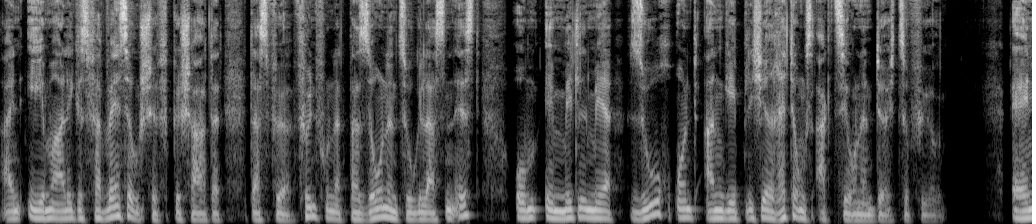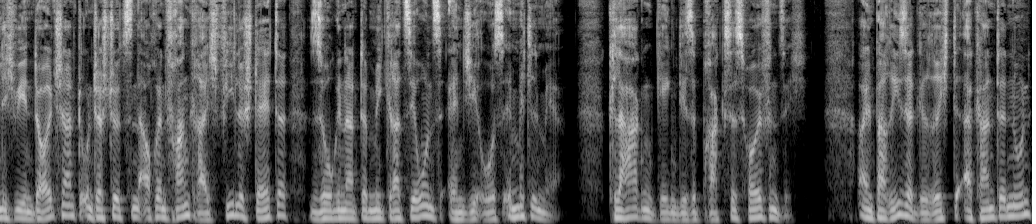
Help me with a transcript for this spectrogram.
ein ehemaliges Verwässerungsschiff geschartert, das für 500 Personen zugelassen ist, um im Mittelmeer Such- und angebliche Rettungsaktionen durchzuführen. Ähnlich wie in Deutschland unterstützen auch in Frankreich viele Städte sogenannte Migrations-NGOs im Mittelmeer. Klagen gegen diese Praxis häufen sich. Ein Pariser Gericht erkannte nun,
